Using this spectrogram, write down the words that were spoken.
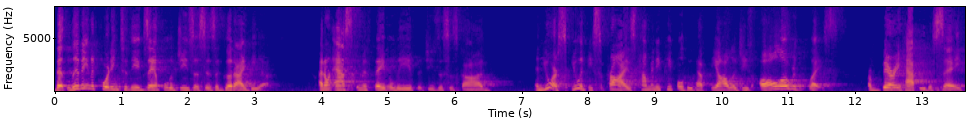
that living according to the example of Jesus is a good idea. I don't ask them if they believe that Jesus is God. And you, are, you would be surprised how many people who have theologies all over the place are very happy to say,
